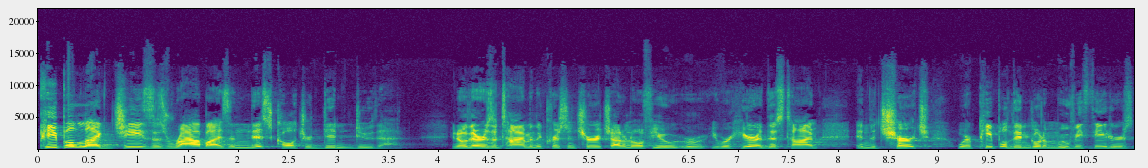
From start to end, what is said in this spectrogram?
People like Jesus, rabbis in this culture, didn't do that. You know, there was a time in the Christian church, I don't know if you were, you were here at this time, in the church where people didn't go to movie theaters,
